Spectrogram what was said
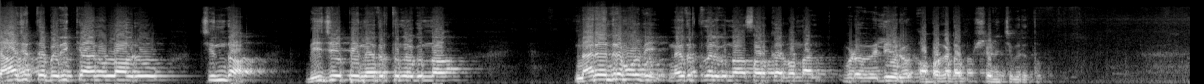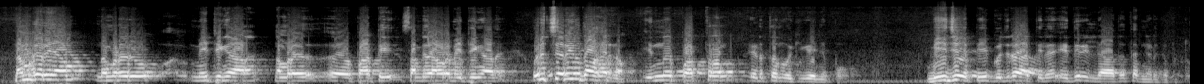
രാജ്യത്തെ ഭരിക്കാനുള്ള ഒരു ചിന്ത ബി ജെ പി നേതൃത്വം നൽകുന്ന നരേന്ദ്രമോദി നേതൃത്വം നൽകുന്ന സർക്കാർ വന്നാൽ ഇവിടെ വലിയൊരു അപകടം ക്ഷണിച്ചു വരുത്തും. നമുക്കറിയാം നമ്മുടെ ഒരു മീറ്റിംഗ് ആണ് നമ്മുടെ പാർട്ടി സംവിധാനങ്ങളുടെ മീറ്റിംഗ് ആണ്. ഒരു ചെറിയ ഉദാഹരണം ഇന്ന് പത്രം എടുത്തു നോക്കി കഴിഞ്ഞപ്പോ ബി ജെ പി ഗുജറാത്തിൽ എതിരില്ലാതെ തെരഞ്ഞെടുക്കപ്പെട്ടു.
